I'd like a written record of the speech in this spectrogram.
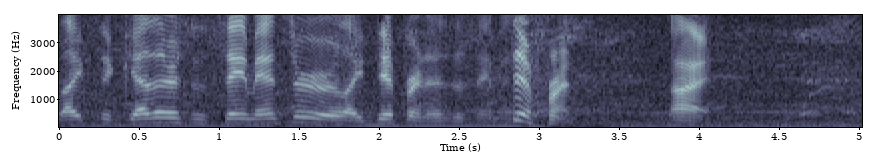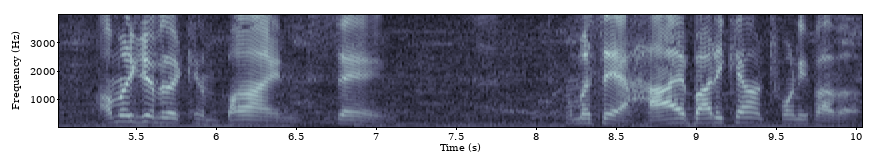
Like together is the same answer, or like different is the same answer. Different. All right. I'm gonna give it a combined same. I'm gonna say a high body count, 25 up.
